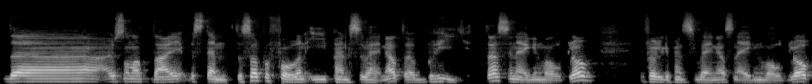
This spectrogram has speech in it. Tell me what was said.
Det er jo sånn at De bestemte seg på forhånd i Pennsylvania til å bryte sin egen valglov. Ifølge Pennsylvania sin egen valglov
